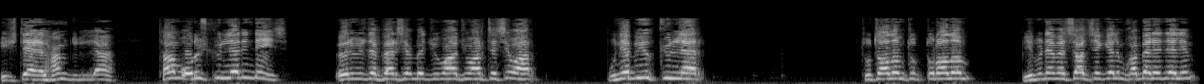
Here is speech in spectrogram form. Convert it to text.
İşte elhamdülillah tam oruç günlerindeyiz. Önümüzde perşembe, cuma, cumartesi var. Bu ne büyük günler. Tutalım, tutturalım. Birbirine mesaj çekelim, haber edelim.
